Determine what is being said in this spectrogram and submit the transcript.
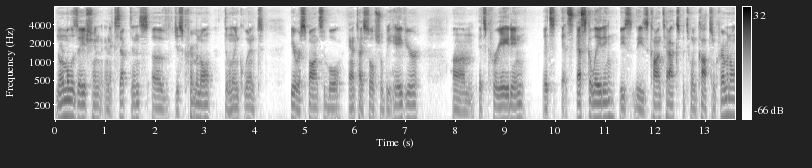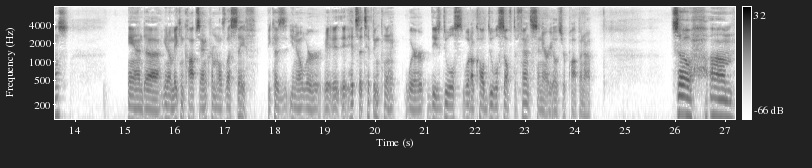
normalization and acceptance of just criminal, delinquent, irresponsible, antisocial behavior um, it's creating, it's it's escalating these these contacts between cops and criminals, and uh, you know making cops and criminals less safe because you know we're it, it hits a tipping point where these dual what I'll call dual self defense scenarios are popping up. So, um,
